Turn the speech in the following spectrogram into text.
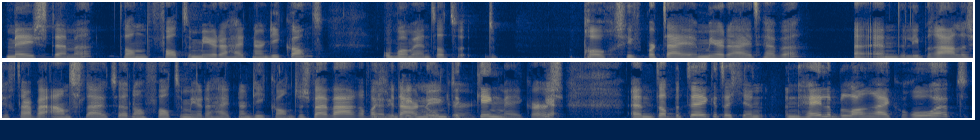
meestemmen, dan valt de meerderheid naar die kant. Op het moment dat de progressieve partijen een meerderheid hebben, uh, en de liberalen zich daarbij aansluiten, dan valt de meerderheid naar die kant. Dus wij waren wat je daar noemt de kingmakers. En dat betekent dat je een, een hele belangrijke rol hebt,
